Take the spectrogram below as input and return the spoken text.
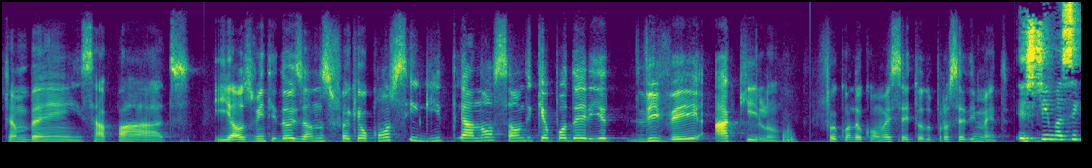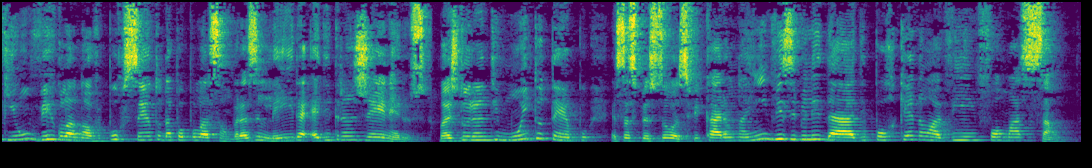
também, sapatos. E aos 22 anos foi que eu consegui ter a noção de que eu poderia viver aquilo foi quando eu comecei todo o procedimento. Estima-se que 1,9% da população brasileira é de transgêneros, mas durante muito tempo essas pessoas ficaram na invisibilidade porque não havia informação.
